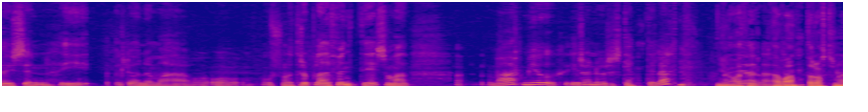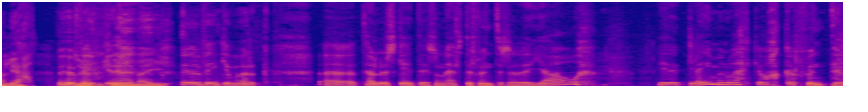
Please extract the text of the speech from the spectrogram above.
hausinn í hljóðnuma og, og, og svona trublaði fundi sem að var mjög í raun og veru skemmtilegt. Já, það, að það vantar oft svona Við léttur höfum fengið- hliðina í við höfum fengið mörg uh, tölvuskeiti svona eftir fundi sem það já ég gleymi nú ekki okkar fundi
